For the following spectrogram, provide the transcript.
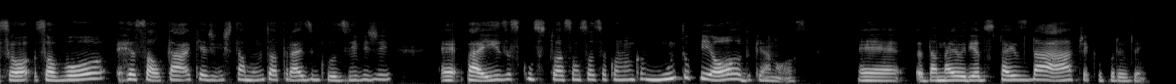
só, só vou ressaltar que a gente está muito atrás, inclusive, de é, países com situação socioeconômica muito pior do que a nossa. É, da maioria dos países da África, por exemplo.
